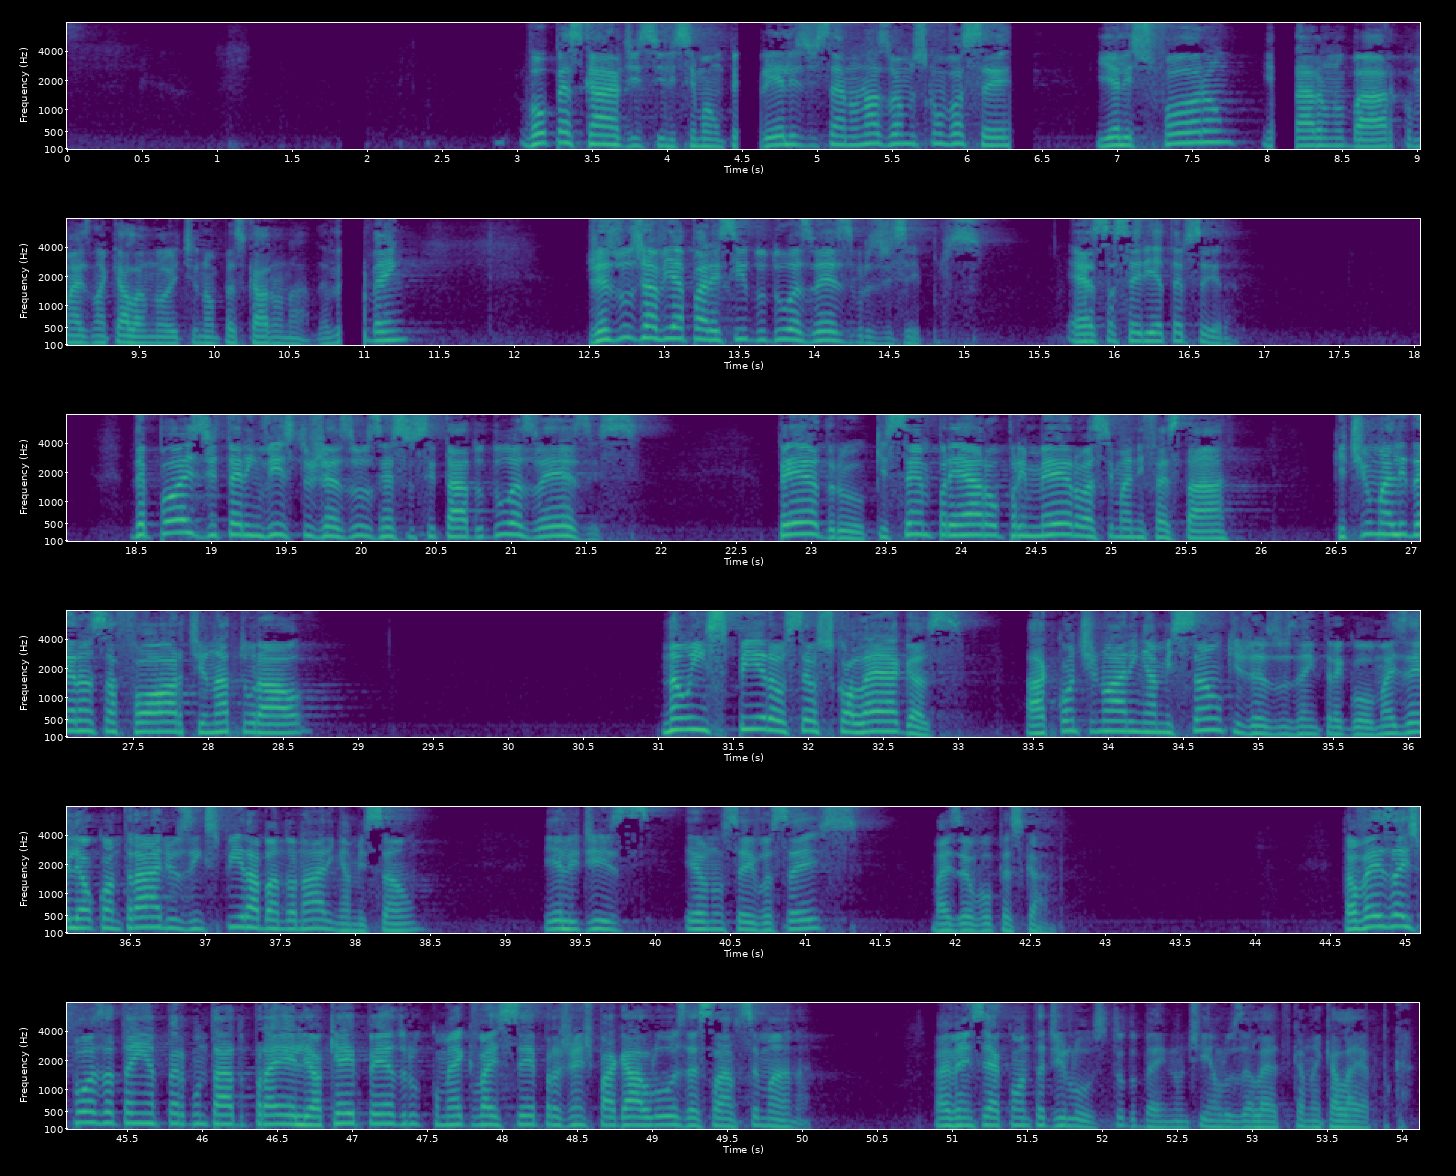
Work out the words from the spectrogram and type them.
Vou pescar, disse-lhe Simão Pedro. E eles disseram: Nós vamos com você. E eles foram e entraram no barco, mas naquela noite não pescaram nada. Veja bem, Jesus já havia aparecido duas vezes para os discípulos. Essa seria a terceira. Depois de terem visto Jesus ressuscitado duas vezes, Pedro, que sempre era o primeiro a se manifestar, que tinha uma liderança forte, natural, não inspira os seus colegas a continuarem a missão que Jesus entregou, mas ele, ao contrário, os inspira a abandonarem a missão. E ele diz: Eu não sei vocês, mas eu vou pescar. Talvez a esposa tenha perguntado para ele: Ok, Pedro, como é que vai ser para a gente pagar a luz essa semana? Vai vencer a conta de luz. Tudo bem, não tinha luz elétrica naquela época.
